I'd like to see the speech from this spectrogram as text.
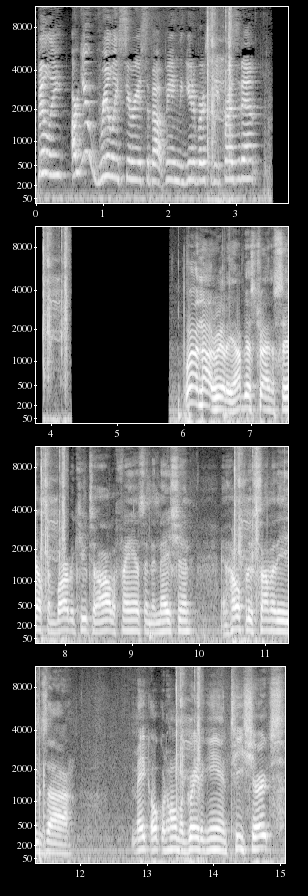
Billy, are you really serious about being the university president? Well, not really. I'm just trying to sell some barbecue to all the fans in the nation, and hopefully some of these uh, "Make Oklahoma Great Again" T-shirts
